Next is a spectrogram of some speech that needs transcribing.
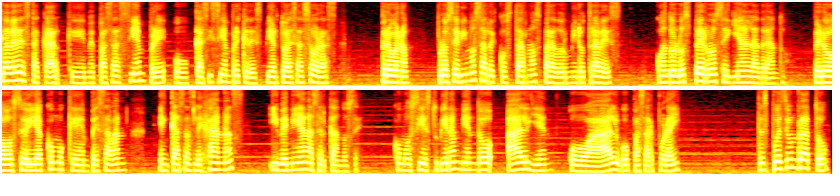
Cabe destacar que me pasa siempre o casi siempre que despierto a esas horas, pero bueno, procedimos a recostarnos para dormir otra vez, cuando los perros seguían ladrando, pero se oía como que empezaban en casas lejanas y venían acercándose, como si estuvieran viendo a alguien o a algo pasar por ahí. Después de un rato,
